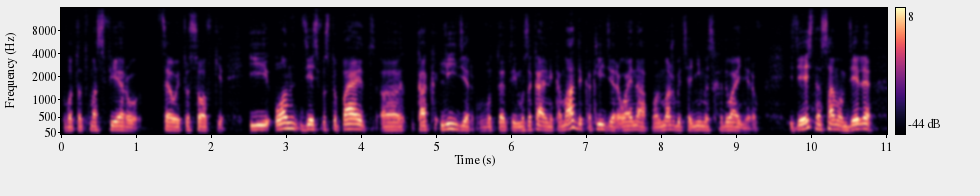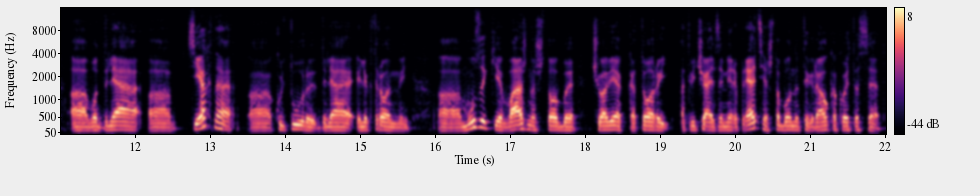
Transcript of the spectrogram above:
вот атмосферу целой тусовки. И он здесь выступает э, как лидер вот этой музыкальной команды, как лидер лайнапа. Он может быть одним из хедлайнеров. И здесь на самом деле э, вот для э, техно-культуры, э, для электронной э, музыки важно, чтобы человек, который отвечает за мероприятие, чтобы он отыграл какой-то сет.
